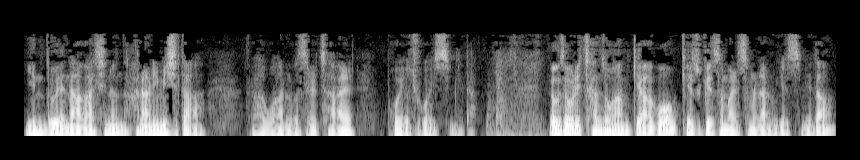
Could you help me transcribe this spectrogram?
인도에 나가시는 하나님이시다. 라고 하는 것을 잘 보여주고 있습니다. 여기서 우리 찬송 함께하고 계속해서 말씀을 나누겠습니다.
